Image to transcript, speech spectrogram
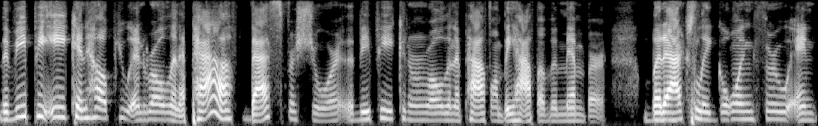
The VPE can help you enroll in a path, that's for sure. The VPE can enroll in a path on behalf of a member, but actually going through and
